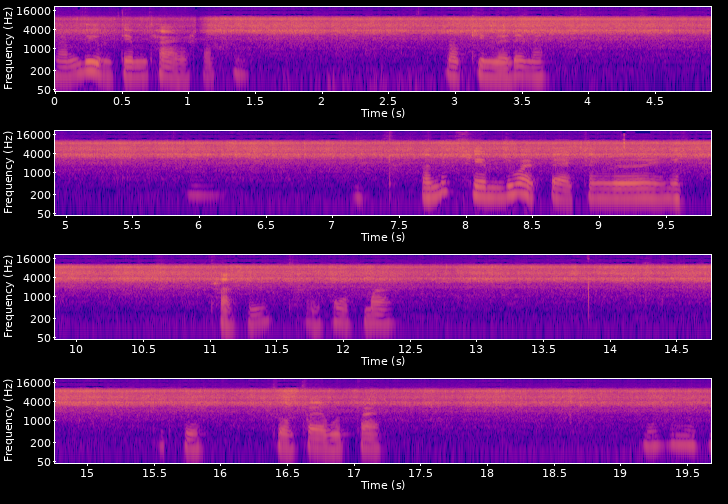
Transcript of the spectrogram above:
น้ำดื่มเต็มถังครับ เรากินเลยได้ไหมมันไม่เค็มด้วยแปลกจังเลย ถังถังโหดมาก โอเค สวมใส่อาวุธไปอื้ออ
